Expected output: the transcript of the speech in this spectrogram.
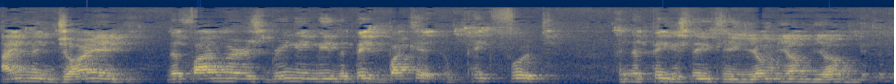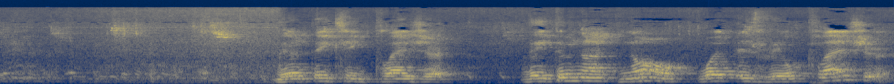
I'm enjoying, the farmer is bringing me the big bucket of pig food, and the pig is thinking, yum, yum, yum. They're thinking pleasure. They do not know what is real pleasure.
